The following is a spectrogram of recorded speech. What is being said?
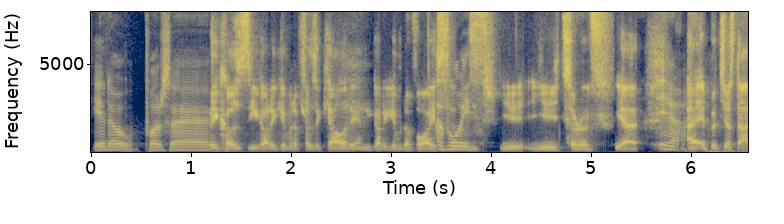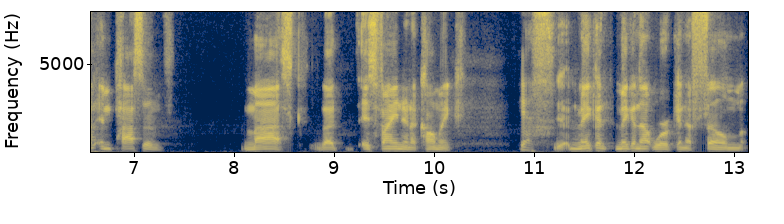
you know, but uh, because you got to give it a physicality and you got to give it a voice. A voice. You you sort of yeah yeah. Uh, but just that impassive mask that is fine in a comic. Yes, making making that work in a film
